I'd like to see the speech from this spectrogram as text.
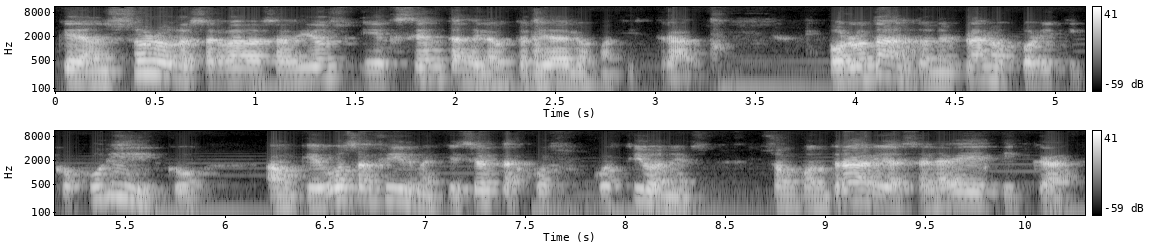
quedan solo reservadas a Dios y exentas de la autoridad de los magistrados. Por lo tanto, en el plano político-jurídico, aunque vos afirmes que ciertas cuestiones son contrarias a la ética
